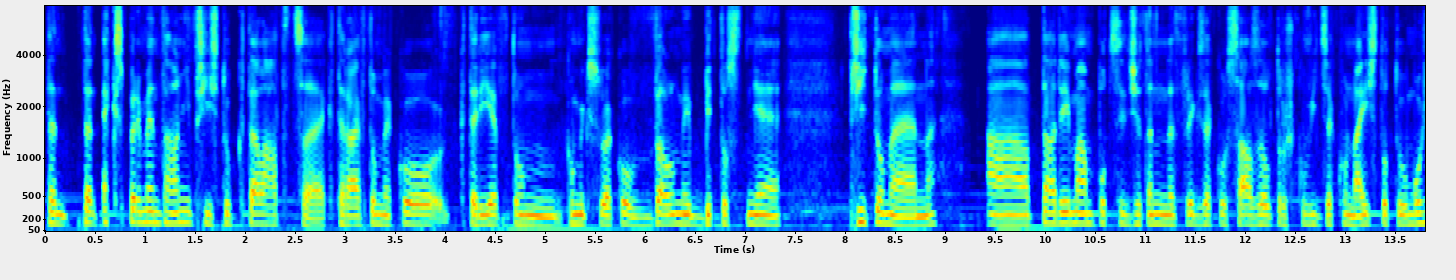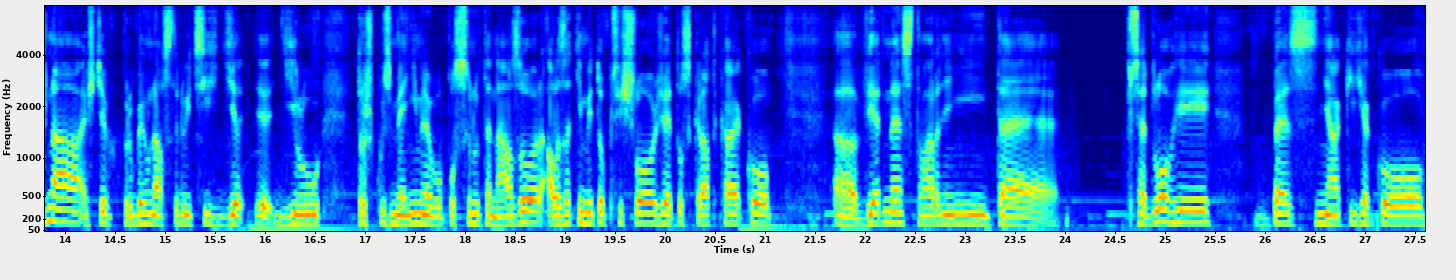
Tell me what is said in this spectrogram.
ten, ten experimentální přístup k té látce, která je v tom jako, který je v tom komiksu jako velmi bytostně přítomen a tady mám pocit, že ten Netflix jako sázel trošku víc jako na jistotu. Možná ještě v průběhu následujících dílů trošku změním nebo posunu ten názor, ale zatím mi to přišlo, že je to zkrátka jako eh, věrné stvárnění té předlohy bez nějakých jako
